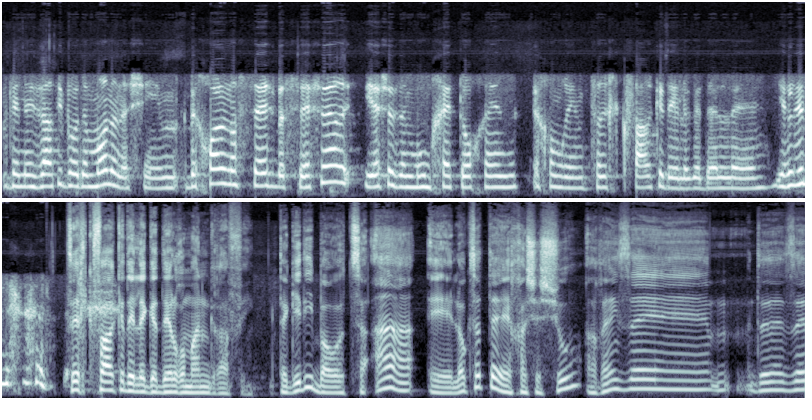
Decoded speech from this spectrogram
ונעזרתי בעוד המון אנשים. בכל נושא בספר יש איזה מומחה תוכן, איך אומרים, צריך כפר כדי לגדל ילד. צריך כפר כדי לגדל רומן גרפי. תגידי, בהוצאה אה, לא קצת אה, חששו? הרי זה, זה, זה,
